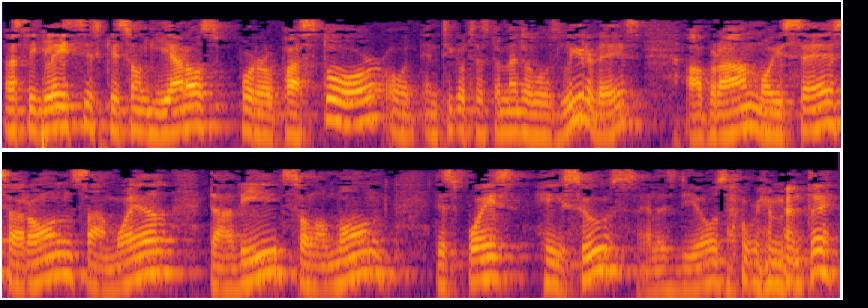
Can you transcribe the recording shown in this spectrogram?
las iglesias que son guiadas por el pastor, o Antiguo Testamento los líderes, Abraham, Moisés, Aarón, Samuel, David, Salomón, después Jesús, Él es Dios obviamente,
